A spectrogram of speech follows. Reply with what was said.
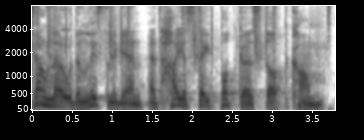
Download and listen again at highestatepodcast.com.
